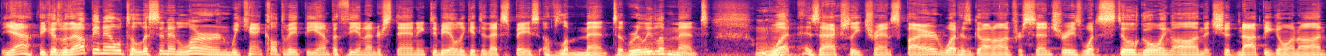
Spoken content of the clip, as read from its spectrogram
Yeah. because without being able to listen and learn we can't cultivate the empathy and understanding to be able to get to that space of lament to really lament Mm-hmm. what has actually transpired what has gone on for centuries what's still going on that should not be going on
